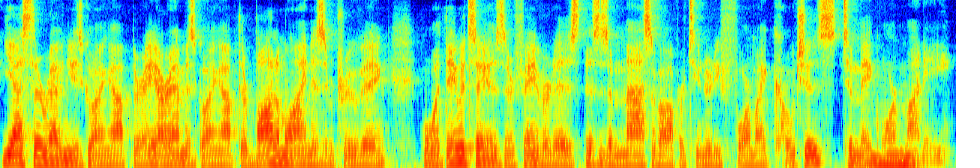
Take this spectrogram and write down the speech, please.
yes, their revenue is going up, their ARM is going up, their bottom line is improving. But what they would say is their favorite is this is a massive opportunity for my coaches to make mm-hmm. more money.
